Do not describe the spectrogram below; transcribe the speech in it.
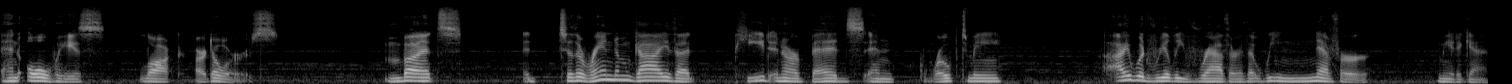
and always lock our doors. But to the random guy that peed in our beds and groped me, I would really rather that we never meet again.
